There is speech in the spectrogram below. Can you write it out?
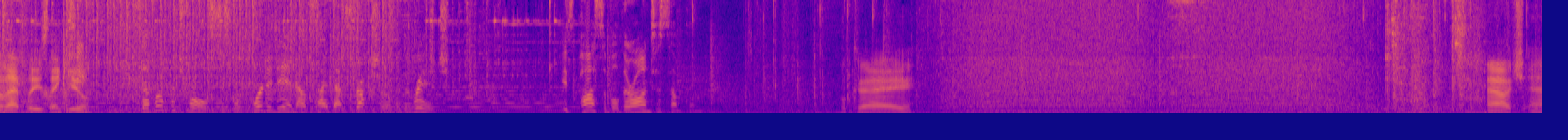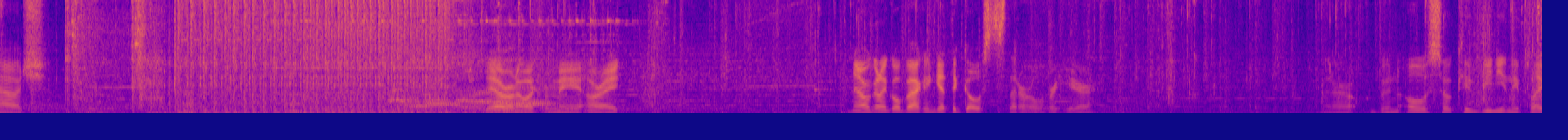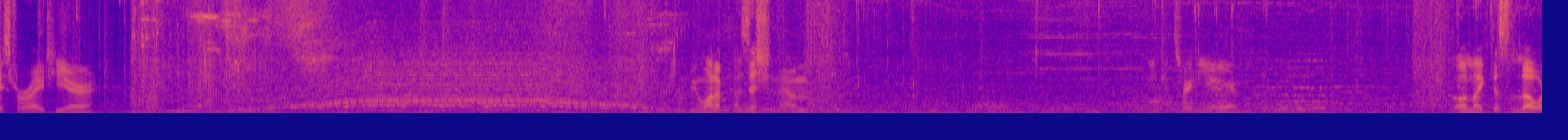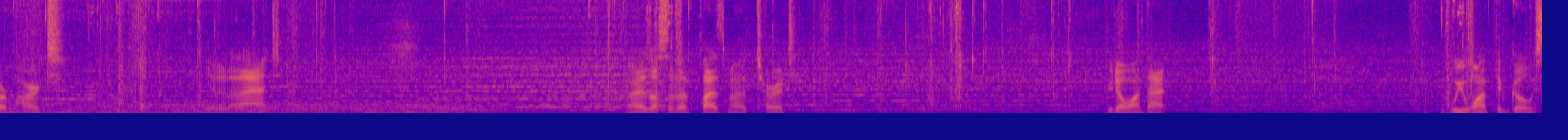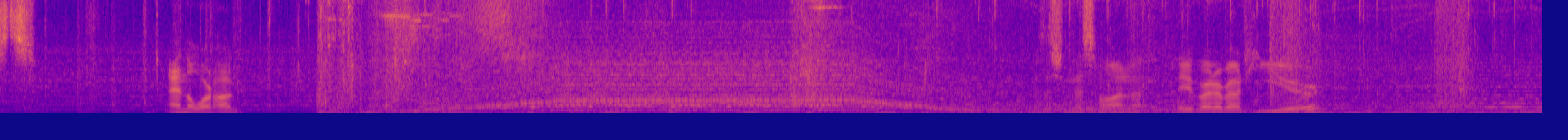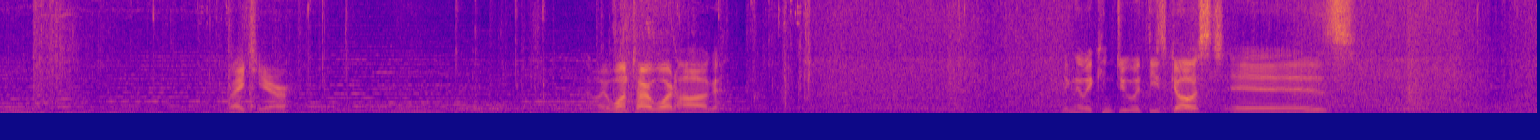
None of that, please. Thank you. Several patrols just reported in outside that structure over the ridge. It's possible they're onto something. Okay. Ouch, ouch. Yeah, run away from me. Alright. Now we're gonna go back and get the ghosts that are over here. That are been oh so conveniently placed right here. We want to position them. I think it's right here. Oh, On like this lower part. Get rid of that. Oh, there's also the plasma turret. We don't want that. We want the ghosts. And the warthog. Position this one. Leave right about here. Right here. And we want our warthog. Thing that we can do with these ghosts is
